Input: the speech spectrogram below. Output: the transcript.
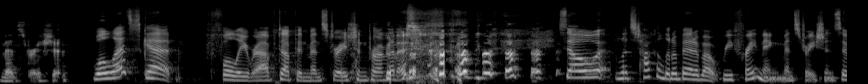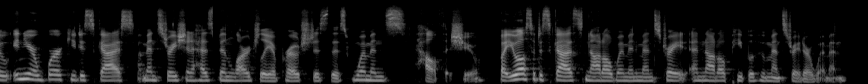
menstruation. Well, let's get fully wrapped up in menstruation for a minute. so, let's talk a little bit about reframing menstruation. So, in your work, you discuss menstruation has been largely approached as this women's health issue, but you also discuss not all women menstruate and not all people who menstruate are women.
